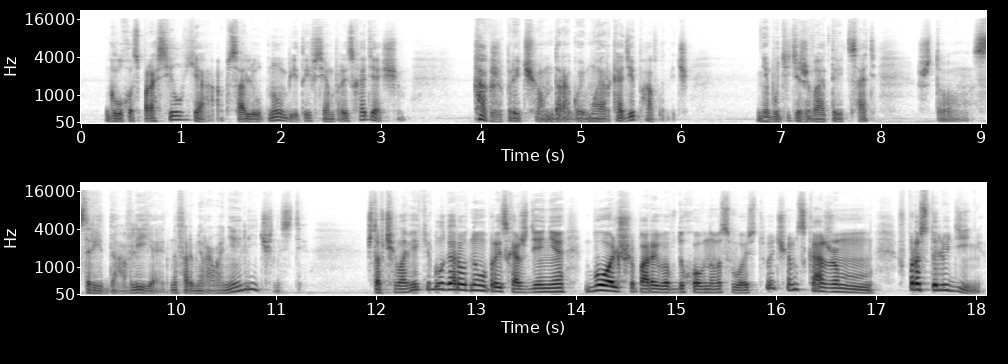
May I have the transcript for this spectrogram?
— глухо спросил я, абсолютно убитый всем происходящим. «Как же при чем, дорогой мой Аркадий Павлович? Не будете же вы отрицать, что среда влияет на формирование личности, что в человеке благородного происхождения больше порывов духовного свойства, чем, скажем, в простолюдине,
